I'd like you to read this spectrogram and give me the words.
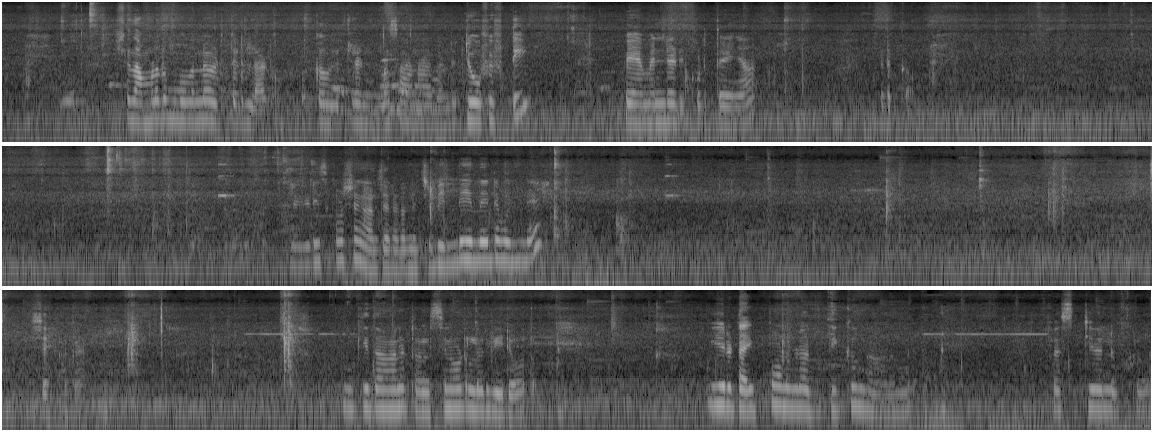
പക്ഷെ നമ്മളിത് മൂന്നെണ്ണം എടുത്തിട്ടില്ല കേട്ടോ. ഒക്കെ വീട്ടിലുള്ള സാധനം ആയതുകൊണ്ട് ടു ഫിഫ്റ്റി പേയ്മെന്റ് കൊടുത്തു കഴിഞ്ഞാൽ എടുക്കാം. ലേഡീസ് കളക്ഷൻ കാണിച്ചാലോ വെച്ച് ബില്ല് ചെയ്യുന്നതിന്റെ മുന്നേ ശേ ഓക്കെ നമുക്കിതാണ് ട്രെൻഡ്സിനോടുള്ളൊരു വിരോധം. ഈ ഒരു ടൈപ്പാണ് ഇവിടെ അധികം കാണുന്നത്. ഫെസ്റ്റിവൽ ലുക്കുള്ള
